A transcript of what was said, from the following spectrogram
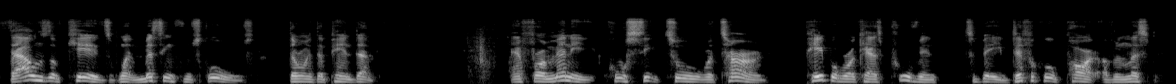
thousands of kids went missing from schools during the pandemic. And for many who seek to return, paperwork has proven to be a difficult part of enlistment,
